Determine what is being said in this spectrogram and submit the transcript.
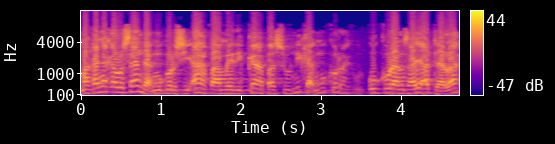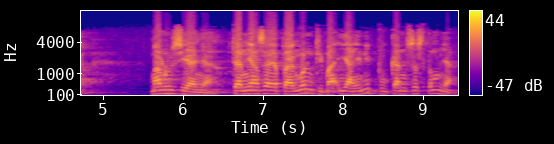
Makanya kalau saya tidak ngukur Syiah apa Amerika apa Sunni gak ngukur. Aku ukuran saya adalah manusianya. Dan yang saya bangun di Ma'iyah ini bukan sistemnya.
